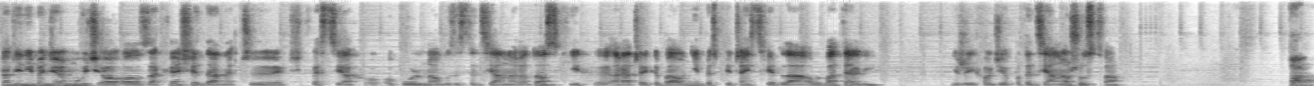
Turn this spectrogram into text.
pewnie nie będziemy mówić o, o zakresie danych czy jakichś kwestiach ogólnoegzystencjalno-rodowskich, a raczej chyba o niebezpieczeństwie dla obywateli, jeżeli chodzi o potencjalne oszustwa. Tak,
